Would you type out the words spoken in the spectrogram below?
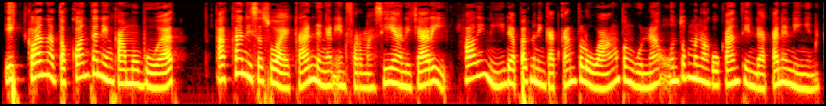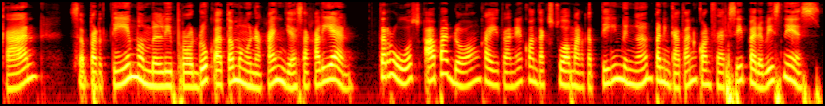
iklan atau konten yang kamu buat akan disesuaikan dengan informasi yang dicari. Hal ini dapat meningkatkan peluang pengguna untuk melakukan tindakan yang diinginkan seperti membeli produk atau menggunakan jasa kalian. Terus, apa dong kaitannya kontekstual marketing dengan peningkatan konversi pada bisnis?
